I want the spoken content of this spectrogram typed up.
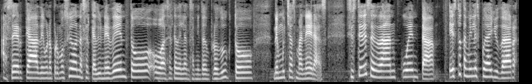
acerca de una promoción, acerca de un evento o acerca del lanzamiento de un producto, de muchas maneras. Si ustedes se dan cuenta, esto también les puede ayudar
